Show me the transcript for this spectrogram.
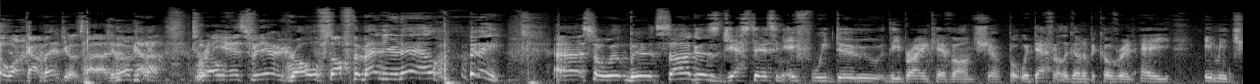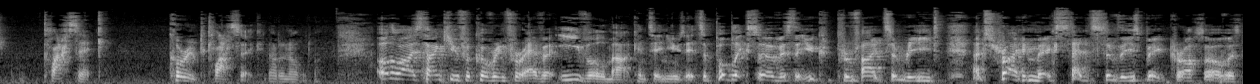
Oh, I can't make jokes like that anymore, can I? 20 Roll- years for you. Rolf's off the menu now, isn't he? Uh, so we're, we're, Saga's gestating if we do the Brian K. Vaughan show, but we're definitely going to be covering a image classic, current classic, not an old one. Otherwise, thank you for covering Forever Evil, Mark continues. It's a public service that you could provide to read and try and make sense of these big crossovers.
